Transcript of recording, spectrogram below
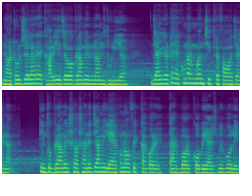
নাটোর জেলার এক হারিয়ে যাওয়া গ্রামের নাম দুলিয়া জায়গাটা এখন আর মানচিত্রে পাওয়া যায় না। কিন্তু গ্রামের শ্মশানে জামিলে এখনও অপেক্ষা করে, তার বর কবে আসবে বলে।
